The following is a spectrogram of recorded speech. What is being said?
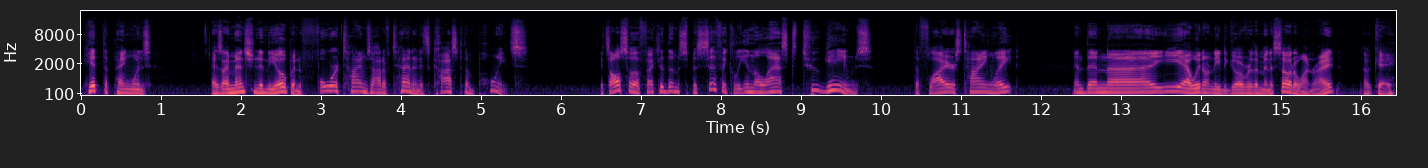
hit the Penguins, as I mentioned in the open, four times out of 10, and it's cost them points. It's also affected them specifically in the last two games. The Flyers tying late, and then, uh, yeah, we don't need to go over the Minnesota one, right? Okay.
